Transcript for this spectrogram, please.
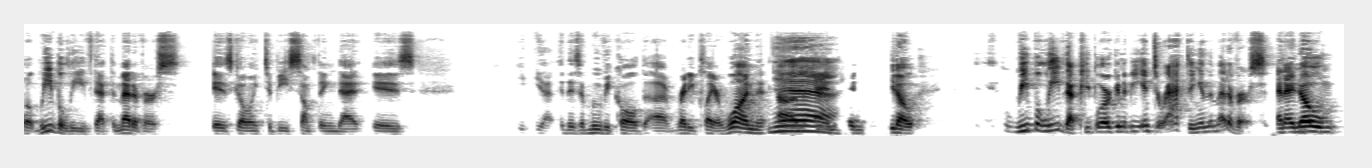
But we believe that the metaverse is going to be something that is yeah, there's a movie called uh, Ready Player One. Yeah. Um, and, and, you know, we believe that people are going to be interacting in the metaverse. And I know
